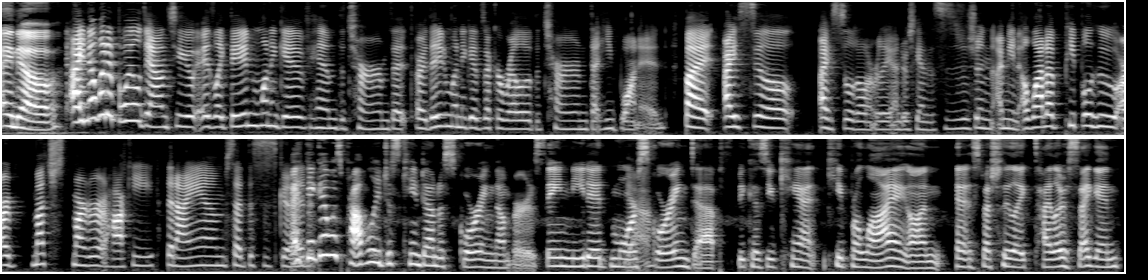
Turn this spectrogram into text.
I know. I know what it boiled down to is like they didn't want to give him the term that, or they didn't want to give Zuccarello the term that he wanted. But I still, I still don't really understand this decision. I mean, a lot of people who are much smarter at hockey than I am said this is good. I think it was probably just came down to scoring numbers. They needed more Yeah. scoring depth because you can't keep relying on, and especially like Tyler Seguin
